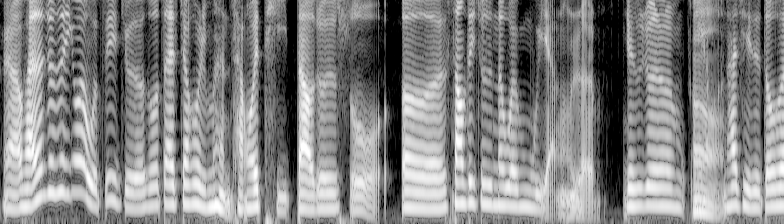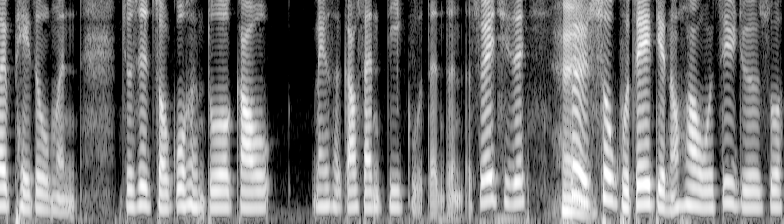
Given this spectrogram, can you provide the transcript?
没有，反正就是因为我自己觉得说，在教会里面很常会提到，就是说，呃，上帝就是那位牧羊人，耶稣就是牧羊人，他其实都会陪着我们，就是走过很多高。那个时候高山低谷等等的，所以其实对于受苦这一点的话，我自己觉得说，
